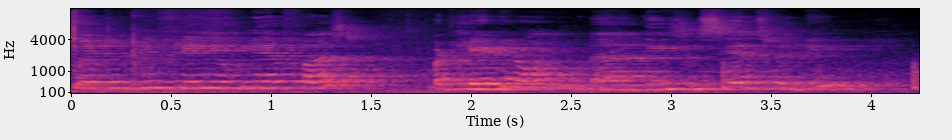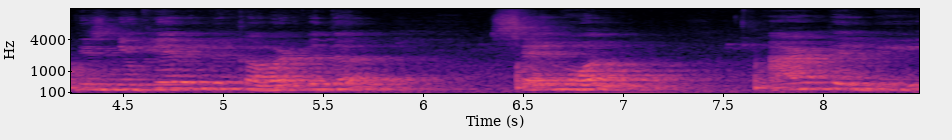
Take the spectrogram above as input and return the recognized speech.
so it will be free nuclear first but later on these cells will be this nuclear will be covered with the cell wall and there be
